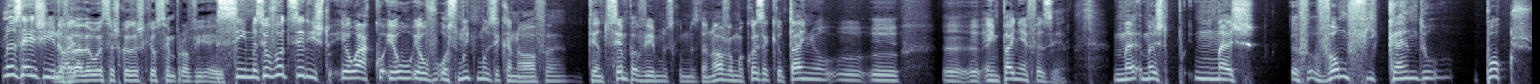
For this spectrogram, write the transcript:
Mas é giro. Na verdade, eu ouço as coisas que eu sempre ouvi. É. Sim, mas eu vou dizer isto. Eu, eu, eu ouço muito música nova, tento sempre ouvir música, música nova, é uma coisa que eu tenho uh, uh, uh, empenho em fazer. Ma- Mas, mas, uh, vão-me ficando poucos.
